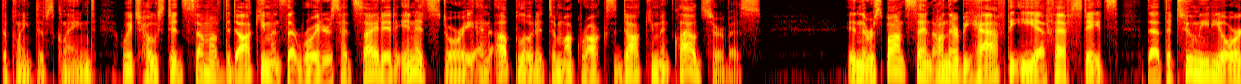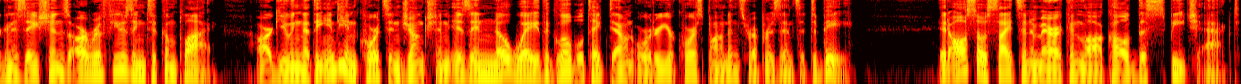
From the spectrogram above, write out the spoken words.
the plaintiffs claimed, which hosted some of the documents that Reuters had cited in its story and uploaded to Muckrock's document cloud service. In the response sent on their behalf, the EFF states that the two media organizations are refusing to comply, arguing that the Indian court's injunction is in no way the global takedown order your correspondence represents it to be. It also cites an American law called the Speech Act,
